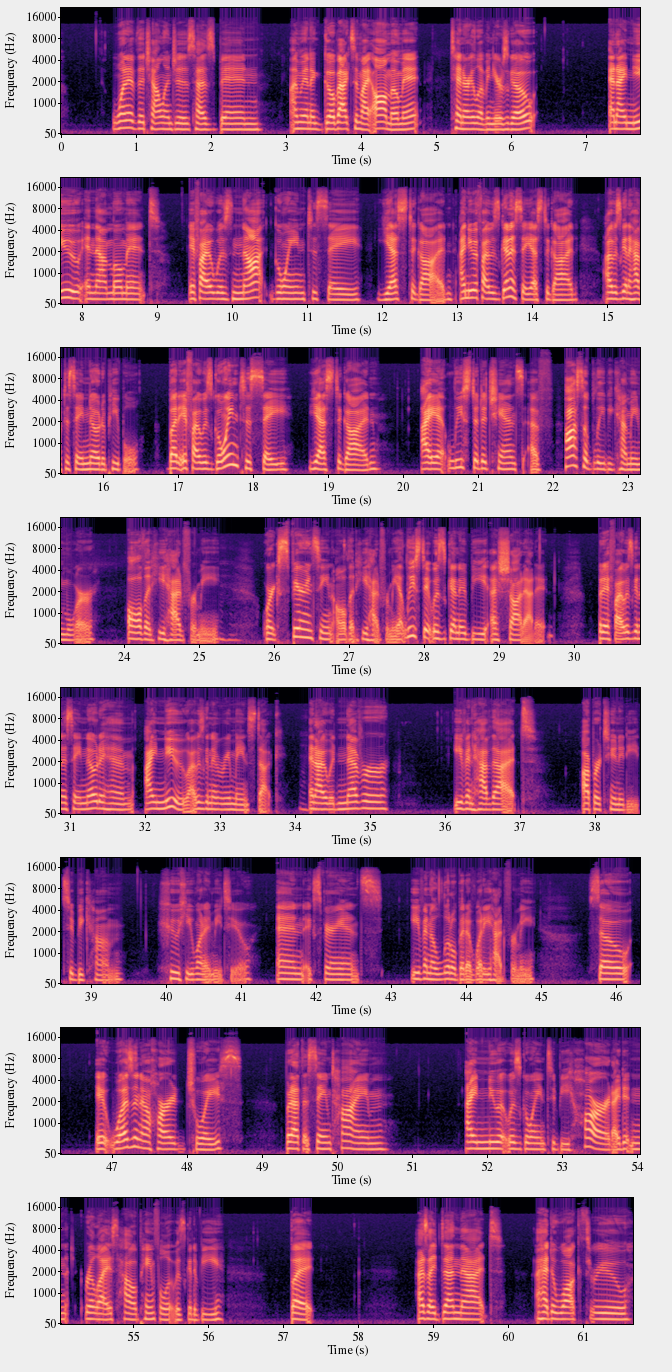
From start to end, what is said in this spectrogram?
one of the challenges has been I'm going to go back to my awe moment 10 or 11 years ago. And I knew in that moment, if I was not going to say yes to God, I knew if I was going to say yes to God, I was going to have to say no to people. But if I was going to say yes to God, I at least stood a chance of possibly becoming more all that He had for me mm-hmm. or experiencing all that He had for me. At least it was going to be a shot at it. But if I was going to say no to Him, I knew I was going to remain stuck mm-hmm. and I would never even have that opportunity to become who He wanted me to and experience even a little bit of what He had for me. So it wasn't a hard choice, but at the same time, I knew it was going to be hard. I didn't realize how painful it was going to be. But as I'd done that, I had to walk through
